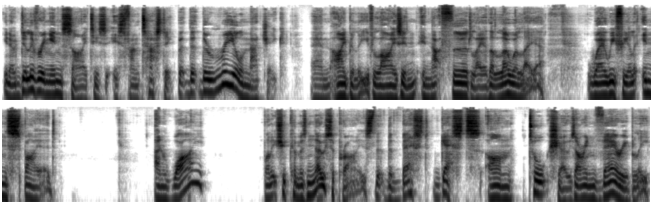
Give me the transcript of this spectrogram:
you know, delivering insight is, is fantastic, but the, the real magic, um, I believe, lies in, in that third layer, the lower layer, where we feel inspired and why? Well, it should come as no surprise that the best guests on talk shows are invariably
